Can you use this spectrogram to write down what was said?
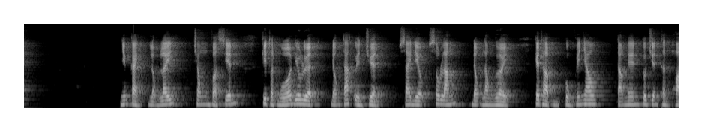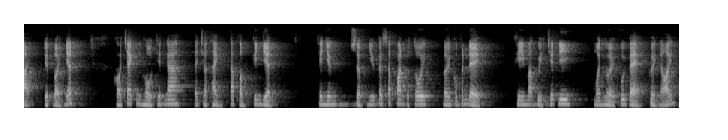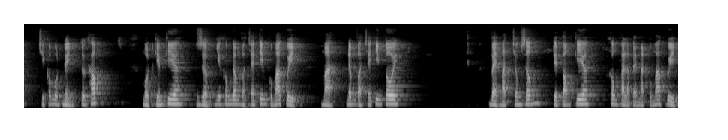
Những cảnh lộng lẫy Trong vở diễn, Kỹ thuật múa điêu luyện, Động tác uyển chuyển Sai điệu sâu lắng Động lòng người, Kết hợp cùng với nhau Tạo nên câu chuyện thần thoại tuyệt vời nhất. Khó trách Hồ Thiên Nga Đã trở thành tác phẩm kinh điển. Thế nhưng, dường như các giác quan của tôi Hơi có vấn đề. Khi ma quỷ chết đi, Mọi người vui vẻ cười nói, Chỉ có một mình tôi khóc. Một kiếm kia dường như không đâm vào trái tim của ma quỷ, Mà đâm vào trái tim tôi. Vẻ mặt trống sống Tuyệt vọng kia không phải là vẻ mặt của ma quỷ,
